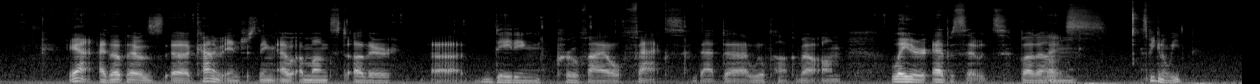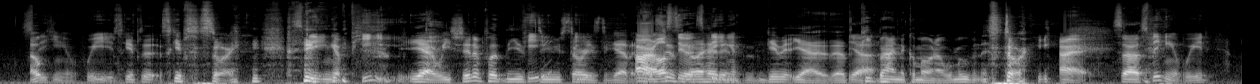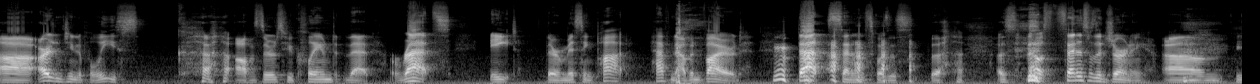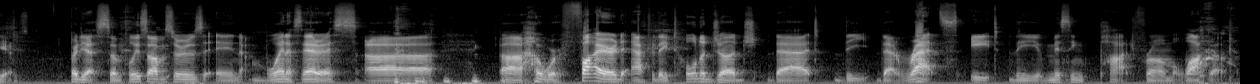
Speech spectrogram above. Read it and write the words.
Yeah, I thought that was uh, kind of interesting, uh, amongst other uh, dating profile facts that uh, we'll talk about on later episodes. But um, Nice. Speaking of weed, Oh. Speaking of weed, skip the skip the story. speaking of pee, yeah, we should have put these Pee? two stories together. All right, let's just do go it. ahead Speaking and give it. Yeah, let's Yeah. peek behind the kimono. We're moving this story. All right. So speaking of weed, uh, Argentina police officers who claimed that rats ate their missing pot have now been fired. that sentence was a, a s- no, sentence was a journey. Um, yes. but yes, some police officers in Buenos Aires uh, uh, were fired after they told a judge that the that rats ate the missing pot from lockup.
